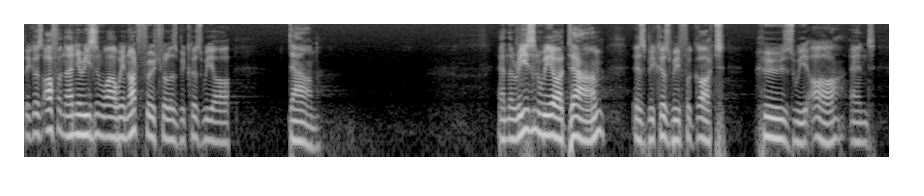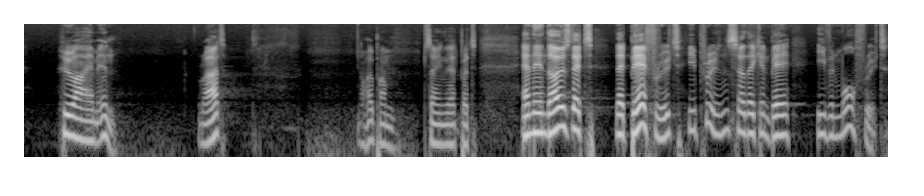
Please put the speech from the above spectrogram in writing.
Because often the only reason why we're not fruitful is because we are down. And the reason we are down is because we forgot whose we are and who I am in. right? I hope I'm saying that, but and then those that that bear fruit, he prunes so they can bear even more fruit.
